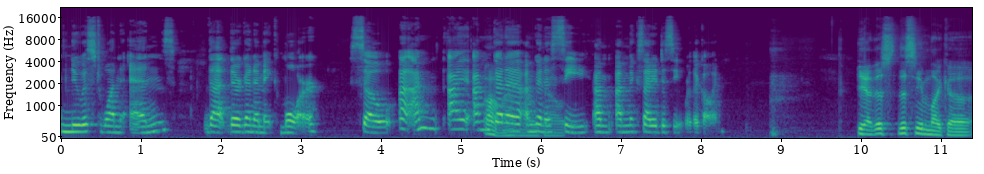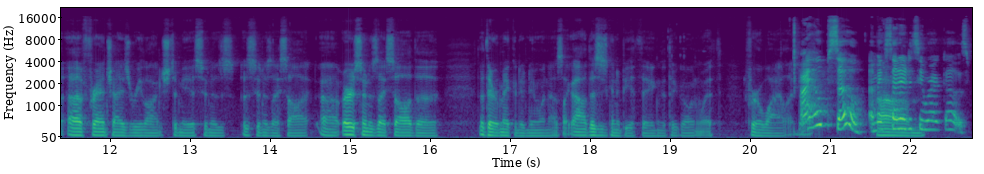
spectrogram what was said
newest one ends that they're gonna make more. So I, I'm I I'm Oh, gonna I'm gonna doubt. see. I'm I'm excited to see where they're going. Yeah, this this seemed like a, a franchise relaunch to me as soon as as soon as I saw it, uh, or as soon as I saw the that they were making a new one. I was like, oh, this is going to be a thing that they're going with for a while. I. I hope so. I'm excited to Um, see where it goes.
